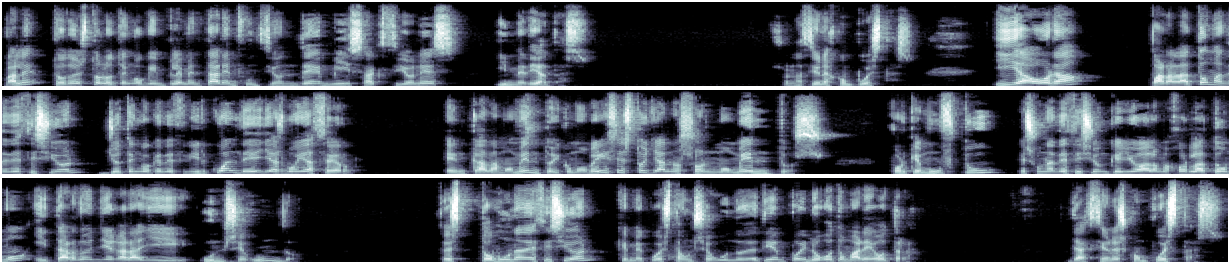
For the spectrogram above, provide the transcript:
¿vale? Todo esto lo tengo que implementar en función de mis acciones inmediatas. Son acciones compuestas. Y ahora, para la toma de decisión, yo tengo que decidir cuál de ellas voy a hacer en cada momento. Y como veis, esto ya no son momentos, porque move to es una decisión que yo a lo mejor la tomo y tardo en llegar allí un segundo. Entonces tomo una decisión que me cuesta un segundo de tiempo y luego tomaré otra, de acciones compuestas.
